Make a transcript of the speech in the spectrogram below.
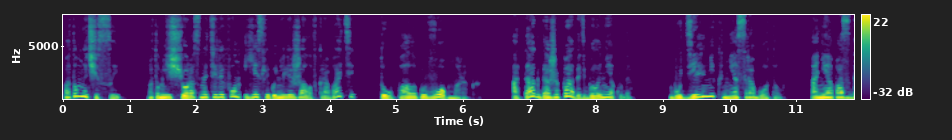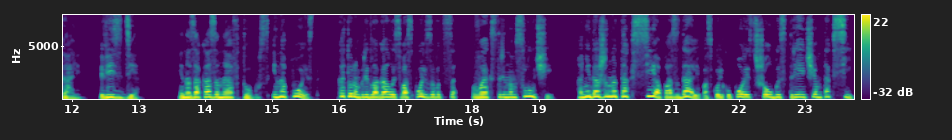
потом на часы, потом еще раз на телефон, и если бы не лежала в кровати, то упала бы в обморок. А так даже падать было некуда. Будильник не сработал. Они опоздали. Везде. И на заказанный автобус, и на поезд, которым предлагалось воспользоваться в экстренном случае. Они даже на такси опоздали, поскольку поезд шел быстрее, чем такси,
